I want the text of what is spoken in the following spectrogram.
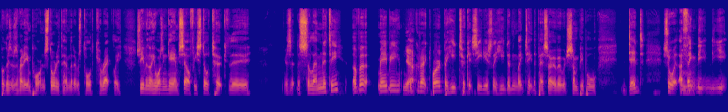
because it was a very important story to him that it was told correctly. So even though he wasn't gay himself, he still took the is it the solemnity of it maybe Yeah. the correct word but he took it seriously. He didn't like take the piss out of it which some people did. So i Mhm. think the, the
